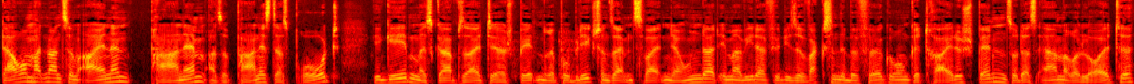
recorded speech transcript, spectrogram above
Darum hat man zum einen Panem, also Panis, das Brot, gegeben. Es gab seit der späten Republik, schon seit dem zweiten Jahrhundert, immer wieder für diese wachsende Bevölkerung Getreidespenden, sodass ärmere Leute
